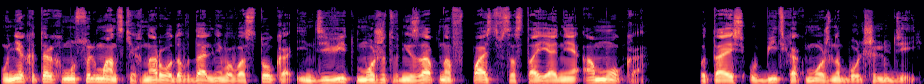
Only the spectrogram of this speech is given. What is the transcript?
У некоторых мусульманских народов Дальнего Востока индивид может внезапно впасть в состояние амока, пытаясь убить как можно больше людей.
